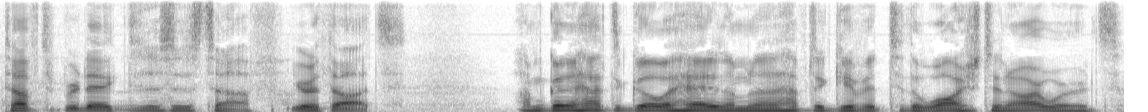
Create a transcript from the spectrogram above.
Tough to predict. This is tough. Your thoughts? I'm gonna have to go ahead and I'm gonna have to give it to the Washington R words.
